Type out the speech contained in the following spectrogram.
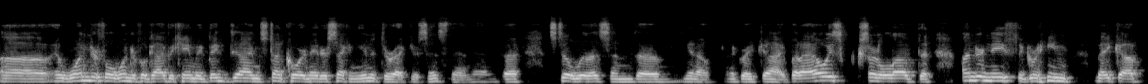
uh, a wonderful, wonderful guy. Became a big time stunt coordinator, second unit director since then, and uh, still with us, and um, you know, and a great guy. But I always sort of loved that underneath the green makeup.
